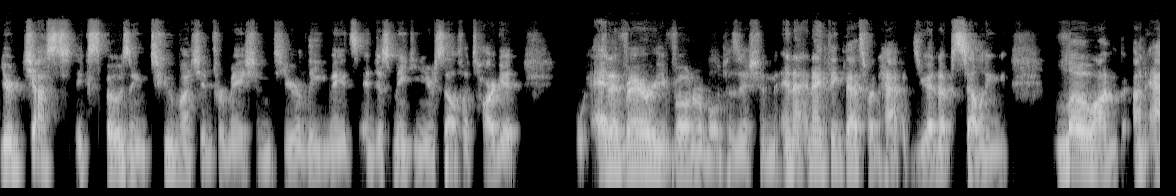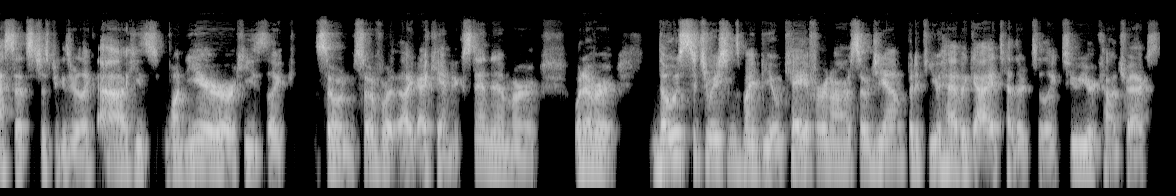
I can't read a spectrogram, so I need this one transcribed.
you're just exposing too much information to your league mates and just making yourself a target at a very vulnerable position. And I, and I think that's what happens. You end up selling low on on assets just because you're like ah oh, he's one year or he's like so and so forth like i can't extend him or whatever those situations might be okay for an RSO GM, but if you have a guy tethered to like two year contracts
